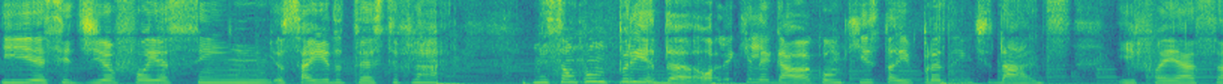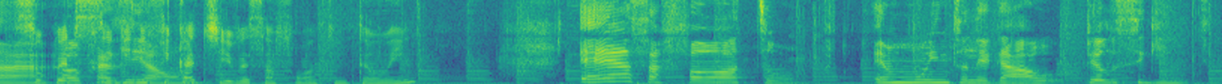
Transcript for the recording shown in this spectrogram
E esse dia foi assim, eu saí do teste e falei, ah, missão cumprida. Olha que legal a conquista aí para as entidades. E foi essa Super significativa essa foto, então, hein? Essa foto é muito legal pelo seguinte.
